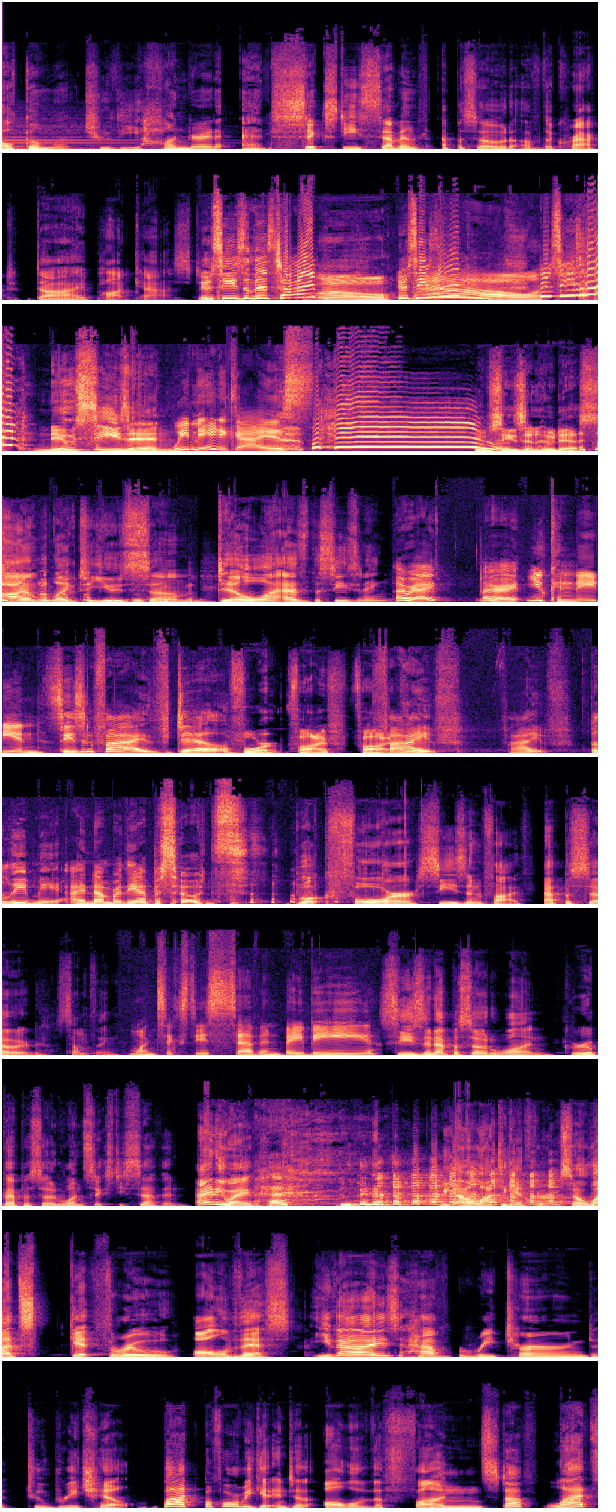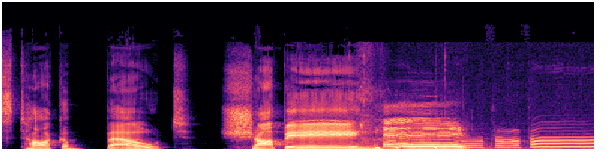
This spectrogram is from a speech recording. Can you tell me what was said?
Welcome to the 167th episode of the Cracked Die podcast. New season this time? Whoa! New season? Wow. New season? New season. We made it, guys. Woohoo! Who season? Who dis? I would like to use some dill as the seasoning. All right. All right. You Canadian. Season five, Dill. Four, five, five. Five. Five. Believe me, I number the episodes. Book 4, season 5, episode something. 167, baby. Season episode 1, group episode 167. Anyway, we got a lot to get through. So let's get through all of this. You guys have returned to Breachill. But before we get into all of the fun stuff, let's talk about shopping. hey.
